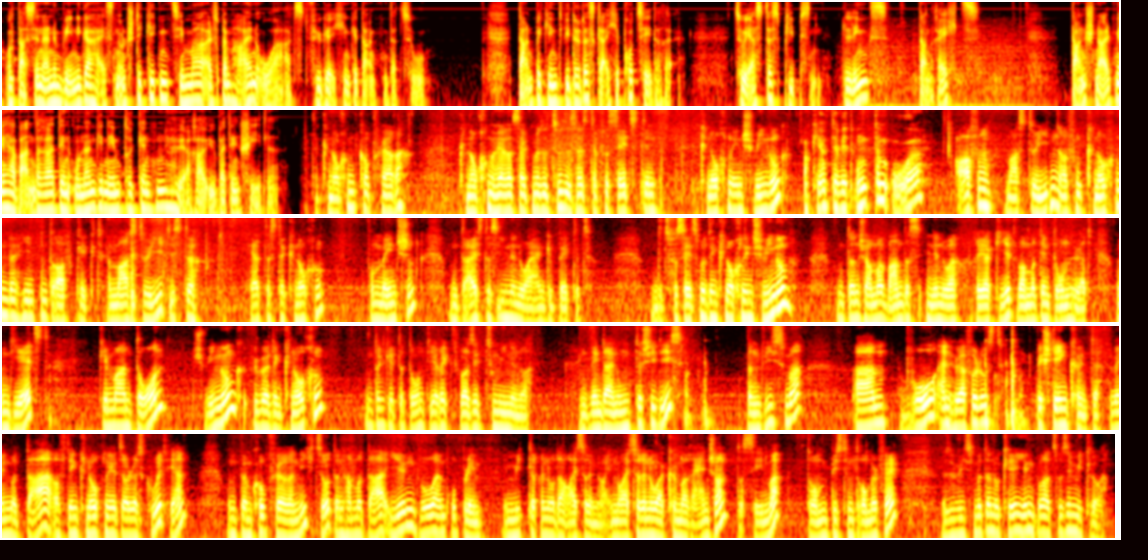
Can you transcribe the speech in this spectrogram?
Und das in einem weniger heißen und stickigen Zimmer als beim HNO-Arzt, füge ich in Gedanken dazu. Dann beginnt wieder das gleiche Prozedere. Zuerst das Piepsen, links, dann rechts. Dann schnallt mir Herr Wanderer den unangenehm drückenden Hörer über den Schädel. Der Knochenkopfhörer. Knochenhörer sagt man dazu, das heißt, der versetzt den Knochen in Schwingung Okay, und der wird unterm Ohr. auf den Mastoiden, auf den Knochen, der hinten drauf klickt. Ein Mastoid ist der härteste Knochen vom Menschen und da ist das Innenohr eingebettet. Und jetzt versetzen wir den Knochen in Schwingung und dann schauen wir, wann das Innenohr reagiert, wann man den Ton hört. Und jetzt geben wir einen Ton, Schwingung über den Knochen und dann geht der Ton direkt quasi zum Innenohr. Und wenn da ein Unterschied ist, dann wissen wir, ähm, wo ein Hörverlust bestehen könnte. Wenn wir da auf den Knochen jetzt alles gut hören und beim Kopfhörer nicht so, dann haben wir da irgendwo ein Problem. Im mittleren oder äußeren Ohr. Im äußeren Ohr können wir reinschauen, das sehen wir, bis zum Trommelfell. Also wissen wir dann, okay, irgendwo hat es was im Mittelohr.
